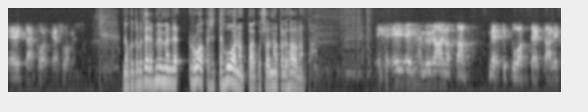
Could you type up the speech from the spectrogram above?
erittäin korkea Suomessa. No onko tämä teidän myymänne ruoka sitten huonompaa, kun se on noin paljon halvempaa? Ei, ei mehän myydä ainoastaan merkkituotteita, eli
